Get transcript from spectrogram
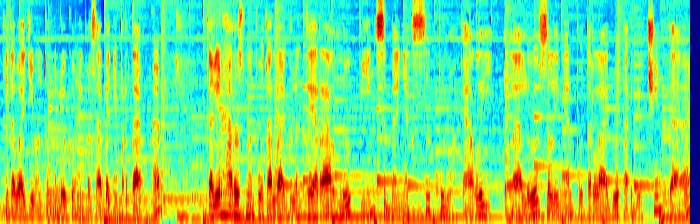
Kita wajib untuk mendukung nih persahabat yang pertama. Kalian harus memutar lagu Lentera looping sebanyak 10 kali. Lalu selingan putar lagu Takdir Cinta.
